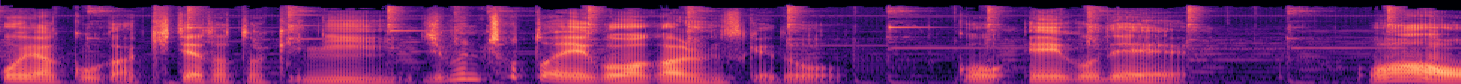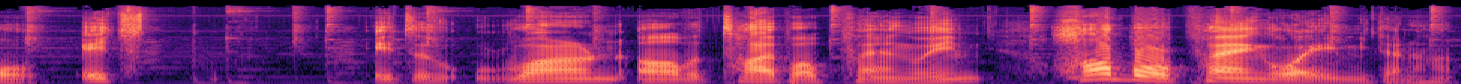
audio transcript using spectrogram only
親子が来てた時に自分ちょっと英語わかるんですけどこう英語で「Wow, it's, it's one of type of penguin, humble penguin」みたいな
